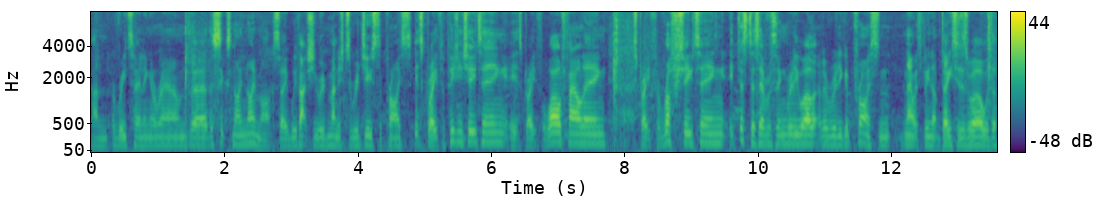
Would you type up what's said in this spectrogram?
And are retailing around uh, the 699 mark, so we've actually managed to reduce the price. It's great for pigeon shooting, it's great for wildfowling, it's great for rough shooting. It just does everything really well at a really good price. And now it's been updated as well with a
